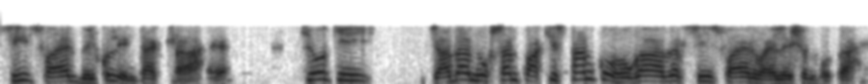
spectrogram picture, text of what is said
सीज फायर बिल्कुल इंटैक्ट रहा है, क्योंकि ज़्यादा नुकसान पाकिस्तान को होगा अगर सीज फायर वायलेशन होता है।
